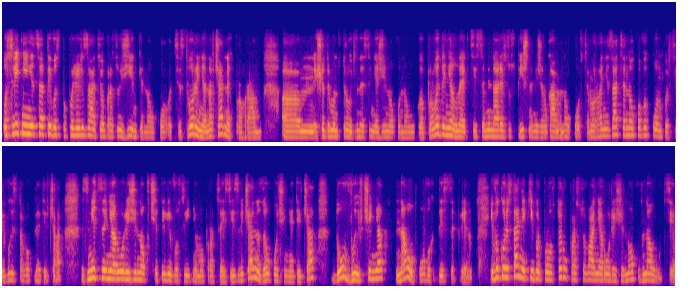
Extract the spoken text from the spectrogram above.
Освітні ініціативи з популяризації образу жінки науковиці, створення навчальних програм, ем, що демонструють внесення жінок у науку, проведення лекцій, семінарів з успішними жінками-науковцями, організація наукових конкурсів, виставок для дівчат, зміцнення ролі жінок-вчителів в освітньому процесі і, звичайно, заохочення дівчат до вивчення наукових дисциплін і використання кіберпростору, просування ролі жінок в науці.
